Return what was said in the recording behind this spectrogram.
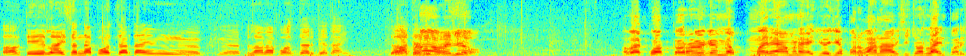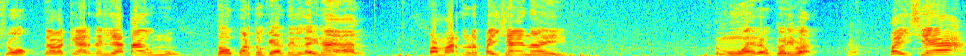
પાવતી લાયસન્સ ના પાંચ હજાર થાય પેલા ના પેલાના પાંચ હજાર રૂપિયા થાય. હવે લ્યો. હવે કોક કરો ને કે મારે મને હમણાં હજી જે ભરવાના આવશે ચોર લાઈન ભરશો. હવે ઘેર જઈને લેતા આવું હું. તો ઉપર તું ઘેર જઈને લઈને આય હાલ. પણ મારા જોડે પૈસા એ નહીં. તો હું અહીં રહું ઘડી વાર. પૈસા?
